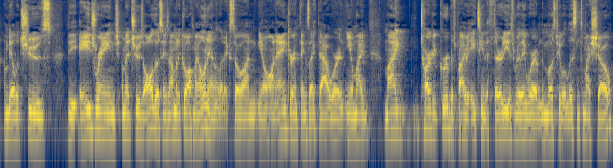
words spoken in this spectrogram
I'm gonna be able to choose the age range. I'm going to choose all those things. I'm going to go off my own analytics. So on you know on Anchor and things like that, where you know my my target group is probably 18 to 30 is really where the most people listen to my show.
